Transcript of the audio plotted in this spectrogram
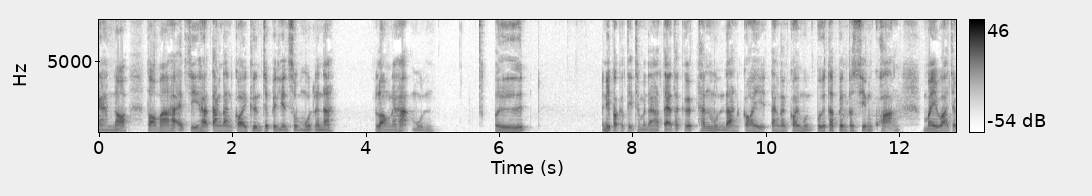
งานเนาะต่อมาฮะ F4 ฮะตั้งด้านก้อยขึ้นจะเป็นเหรียญสมมุติแล้วนะลองนะฮะหมุนปื๊ดอันนี้ปกติธรรมดา แต่ถ้าเกิดท่านหมุนด้านก้อย ตั้งด้านก้อยหมุนปื๊ดถ้าเป็นพระเศียรขวาง ไม่ว่าจะ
